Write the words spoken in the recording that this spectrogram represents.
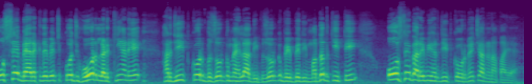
ਉਸੇ ਬੈਰਕ ਦੇ ਵਿੱਚ ਕੁਝ ਹੋਰ ਲੜਕੀਆਂ ਨੇ ਹਰਜੀਤ ਕੌਰ ਬਜ਼ੁਰਗ ਮਹਿਲਾ ਦੀ ਬਜ਼ੁਰਗ ਬੇਬੇ ਦੀ ਮਦਦ ਕੀਤੀ ਉਸ ਦੇ ਬਾਰੇ ਵੀ ਹਰਜੀਤ ਕੌਰ ਨੇ ਚਾਨਣਾ ਪਾਇਆ ਹੈ।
